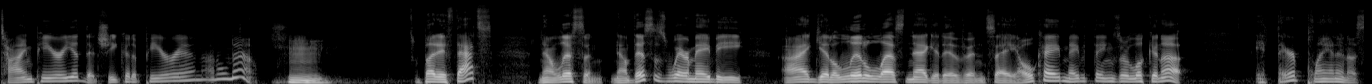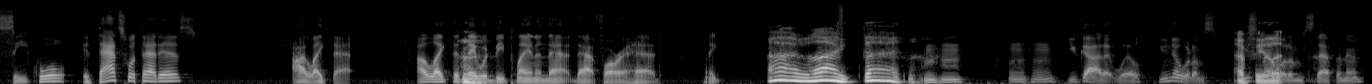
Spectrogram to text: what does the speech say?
time period that she could appear in? I don't know. Hmm. But if that's now, listen. Now this is where maybe I get a little less negative and say, okay, maybe things are looking up. If they're planning a sequel, if that's what that is, I like that. I like that they would be planning that that far ahead. Like, I like that. mm-hmm, mm-hmm. You got it, Will. You know what I'm. I you feel it. what I'm stepping in.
